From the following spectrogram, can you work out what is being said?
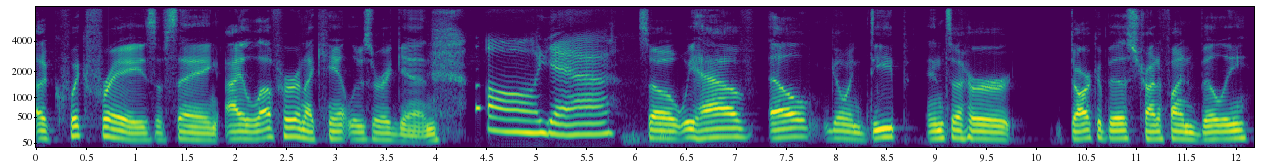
a quick phrase of saying, I love her and I can't lose her again. Oh, yeah. So we have El going deep into her dark abyss trying to find Billy.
